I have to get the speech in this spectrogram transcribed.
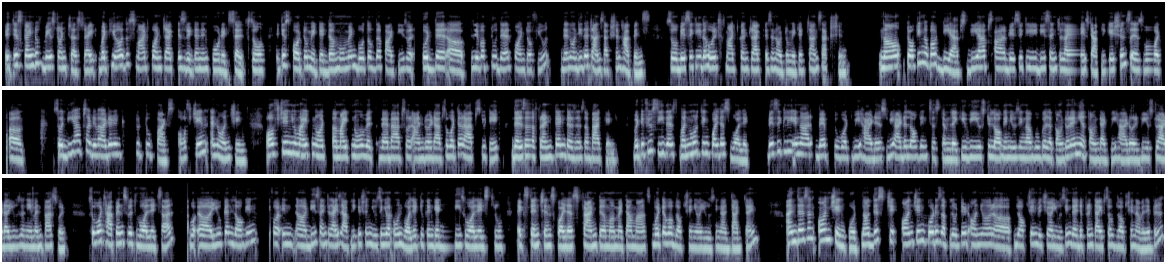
it is kind of based on trust, right? But here the smart contract is written in code itself. So it is automated. The moment both of the parties or put their uh, live up to their point of view, then only the transaction happens. So basically the whole smart contract is an automated transaction. Now, talking about DApps, DApps are basically decentralized applications is what, uh, so DApps are divided into to two parts off-chain and on-chain. Off-chain you might not uh, might know with web apps or android apps. So whatever apps you take there is a front end there is a back end. But if you see there's one more thing called as wallet basically in our web 2 what we had is we had a login system. Like you, we used to log in using our google account or any account that we had or we used to add our username and password. So what happens with wallets are uh, you can log in for in uh, decentralized application using your own wallet. You can get these wallets through extensions called as phantom or metamask whatever blockchain you're using at that time and there's an on-chain code. Now this on-chain code is uploaded on your uh, blockchain which you are using. There are different types of blockchain available.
